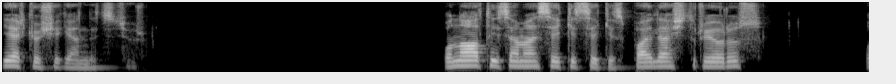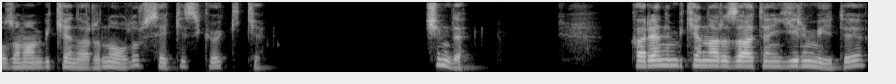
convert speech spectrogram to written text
Diğer köşegende çiziyorum. 16 ise hemen 8 8 paylaştırıyoruz. O zaman bir kenarı ne olur? 8 kök 2. Şimdi karenin bir kenarı zaten 20 idi.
